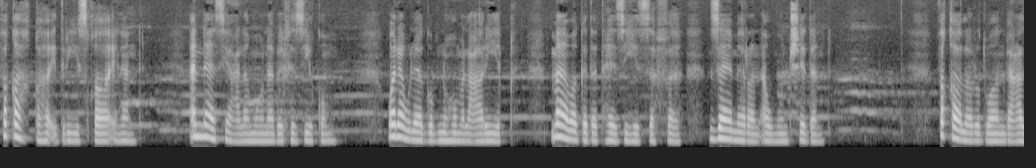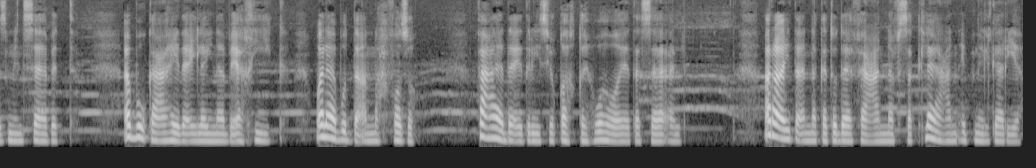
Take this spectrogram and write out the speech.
فقهقه إدريس قائلا الناس يعلمون بخزيكم ولولا جبنهم العريق ما وجدت هذه الزفة زامرا أو منشدا. فقال رضوان بعزم ثابت أبوك عهد إلينا بأخيك ولا بد أن نحفظه. فعاد إدريس يقهقه وهو يتساءل أرأيت أنك تدافع عن نفسك لا عن ابن الجارية؟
